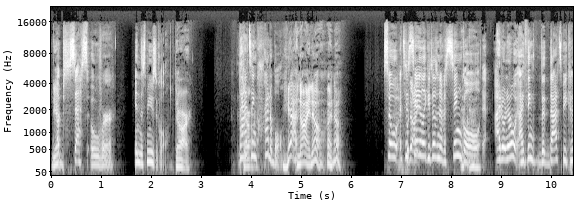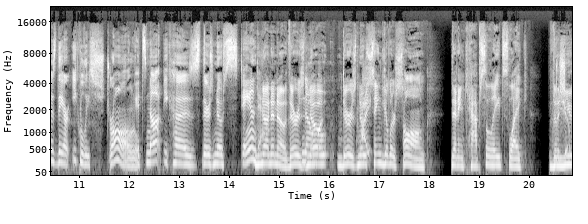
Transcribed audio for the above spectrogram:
Yeah. obsess over in this musical. There are. That's are. incredible. Yeah, no, I know, I know. So to But say I- like it doesn't have a single, I don't know. I think that that's because they are equally strong. It's not because there's no standout. No, no, no. There is No, no, there is no I- singular song that encapsulates like the, The show- like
